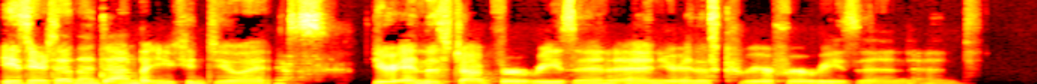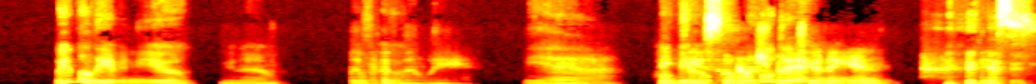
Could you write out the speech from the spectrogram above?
easier said than done, but you can do it. Yes. You're in this job for a reason, and you're in this career for a reason, and we believe in you. You know. Definitely. Yeah. Thank Hope you a so much for day. tuning in. Yes.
